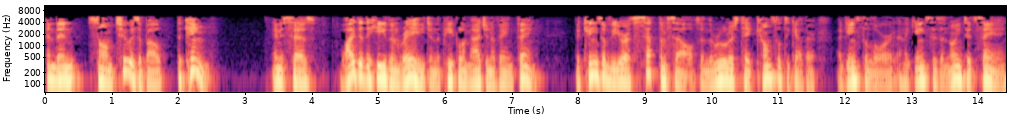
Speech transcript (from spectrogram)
And then Psalm 2 is about the king. And it says, Why do the heathen rage and the people imagine a vain thing? The kings of the earth set themselves, and the rulers take counsel together against the Lord and against his anointed, saying,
